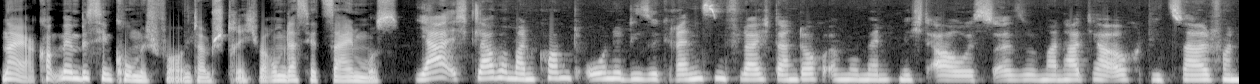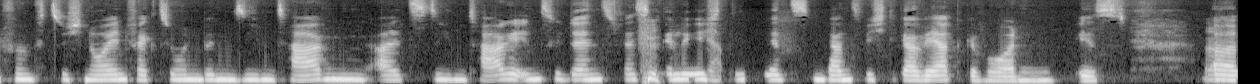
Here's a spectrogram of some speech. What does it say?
naja, kommt mir ein bisschen komisch vor unterm Strich, warum das jetzt sein muss. Ja, ich glaube, man kommt ohne diese Grenzen vielleicht dann doch im Moment nicht aus. Also man hat ja auch die Zahl von 50 Neuinfektionen binnen sieben Tagen als sieben Tage Inzidenz festgelegt, ja. die jetzt ein ganz wichtiger Wert geworden ist. Ja. Äh,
